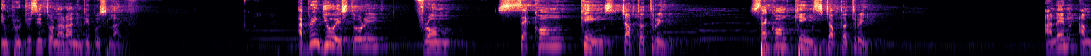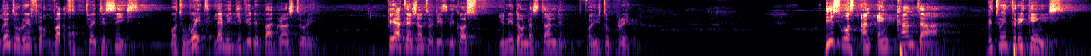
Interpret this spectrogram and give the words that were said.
in producing turnaround in people's life. I bring you a story from Second Kings chapter 3. Second Kings chapter 3. And then I'm going to read from verse 26. But wait, let me give you the background story. Pay attention to this because you need understanding for you to pray. This was an encounter between three kings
